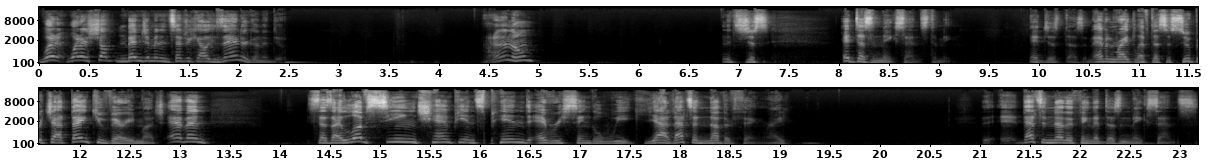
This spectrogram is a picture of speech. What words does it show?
What what are Shelton Benjamin and Cedric Alexander going to do? I don't know. It's just it doesn't make sense to me. It just doesn't. Evan Wright left us a super chat. Thank you very much. Evan says, I love seeing champions pinned every single week. Yeah, that's another thing, right? That's another thing that doesn't make sense.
